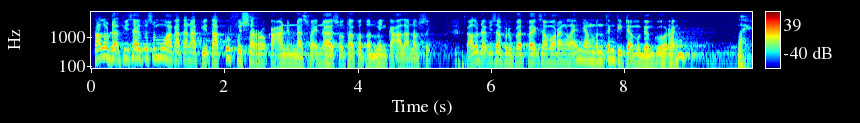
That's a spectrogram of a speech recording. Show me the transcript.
Kalau tidak bisa itu semua kata Nabi takufus syarroka anin nas fa inna sodakotun minka ala nafsik. Kalau tidak bisa berbuat baik sama orang lain, yang penting tidak mengganggu orang lain.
